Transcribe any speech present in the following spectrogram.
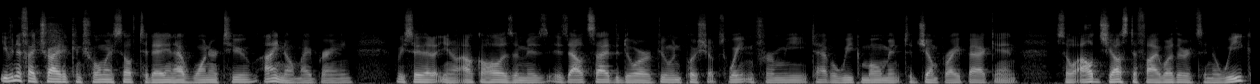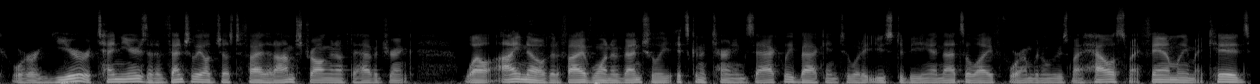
Even if I try to control myself today and have one or two, I know my brain. We say that you know alcoholism is is outside the door doing push-ups, waiting for me to have a weak moment to jump right back in. So I'll justify whether it's in a week or a year or ten years that eventually I'll justify that I'm strong enough to have a drink well, I know that if I have one eventually, it's going to turn exactly back into what it used to be. And that's a life where I'm going to lose my house, my family, my kids,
